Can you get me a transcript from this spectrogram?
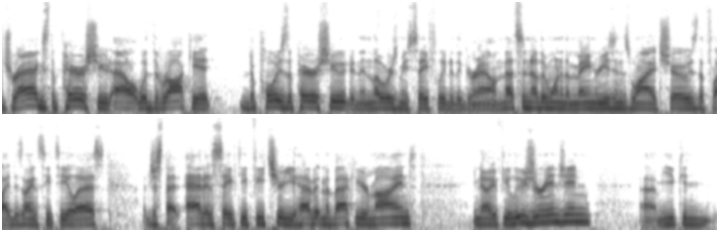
drags the parachute out with the rocket deploys the parachute and then lowers me safely to the ground. That's another one of the main reasons why I chose the Flight Design CTLS. Just that added safety feature, you have it in the back of your mind. You know, if you lose your engine, um, you can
